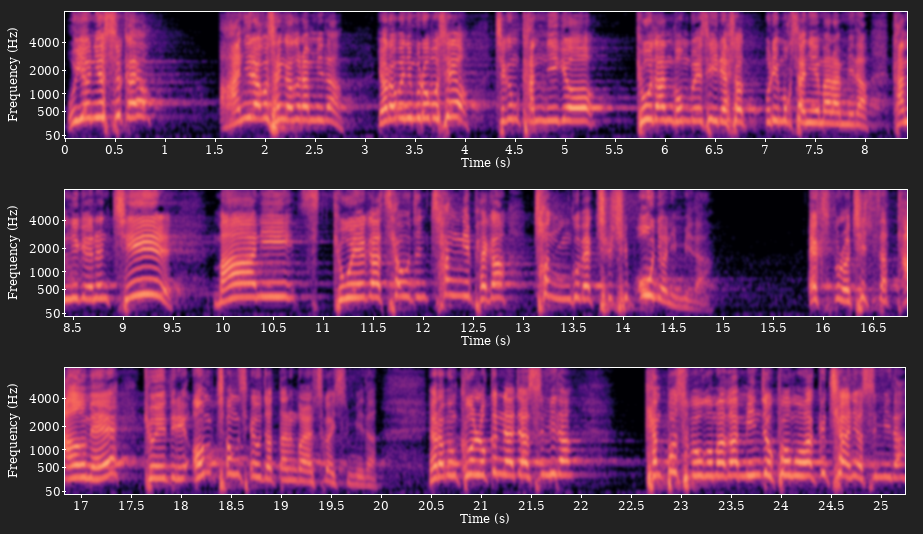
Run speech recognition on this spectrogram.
우연이었을까요? 아니라고 생각을 합니다. 여러분이 물어보세요. 지금 감리교 교단 본부에서 일하셨 우리 목사님이 말합니다. 감리교회는 제일 많이 교회가 세워진 창립해가 1975년입니다. 엑스플로 74 다음에 교회들이 엄청 세워졌다는 걸 알 수가 있습니다. 여러분 그걸로 끝나지 않습니다. 캠퍼스 보고마가 민족 보고마 끝이 아니었습니다.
